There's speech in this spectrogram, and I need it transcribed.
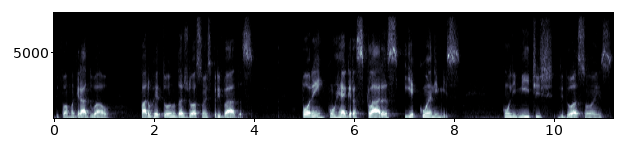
de forma gradual, para o retorno das doações privadas. Porém, com regras claras e equânimes, com limites de doações,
